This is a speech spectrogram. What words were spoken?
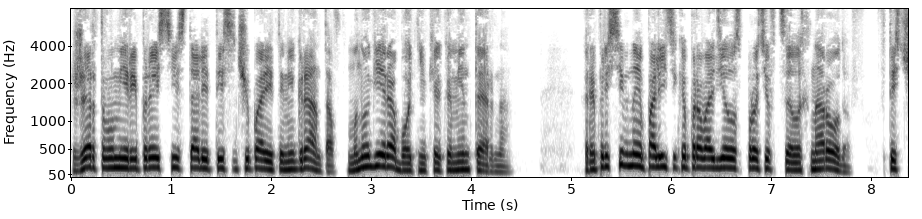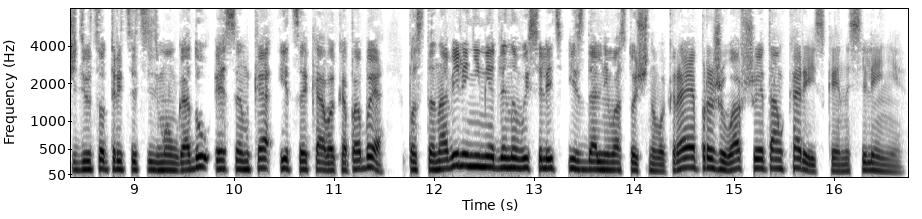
Жертвами репрессий стали тысячи политэмигрантов, многие работники Коминтерна. Репрессивная политика проводилась против целых народов. В 1937 году СНК и ЦК ВКПБ постановили немедленно выселить из Дальневосточного края проживавшее там корейское население.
